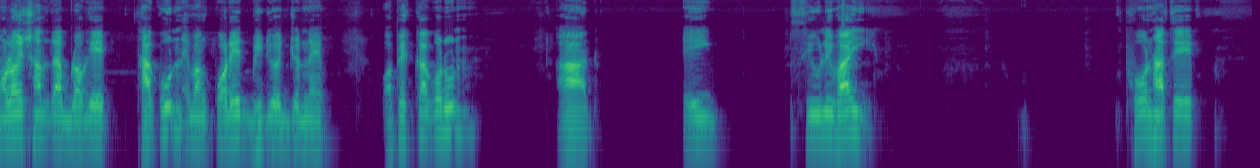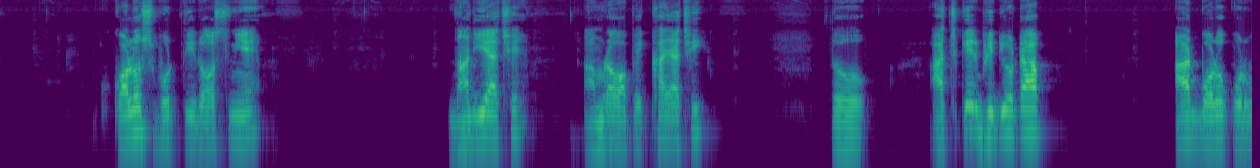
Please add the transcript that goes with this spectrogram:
মলয় সাঁতরা ব্লগে থাকুন এবং পরের ভিডিওর জন্যে অপেক্ষা করুন। আর এই শিউলি ভাই ফোন হাতে কলস ভর্তি রস নিয়ে দাঁড়িয়ে আছে, আমরাও অপেক্ষায় আছি। তো আজকের ভিডিওটা আর বড় করব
